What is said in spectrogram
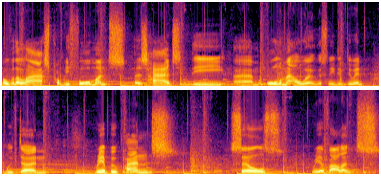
over the last probably four months, has had the um, all the metal work that's needed doing. We've done rear boot pans, sills, rear valance,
